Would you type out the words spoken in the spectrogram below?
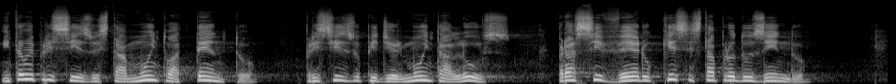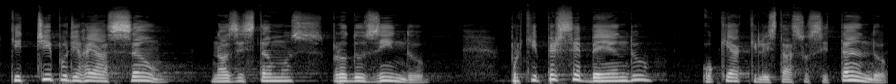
Então é preciso estar muito atento preciso pedir muita luz para se ver o que se está produzindo, que tipo de reação nós estamos produzindo. Porque percebendo o que aquilo está suscitando,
